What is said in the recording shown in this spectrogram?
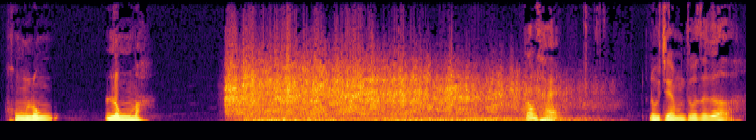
轰隆隆吗？刚才录节目肚子饿了，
